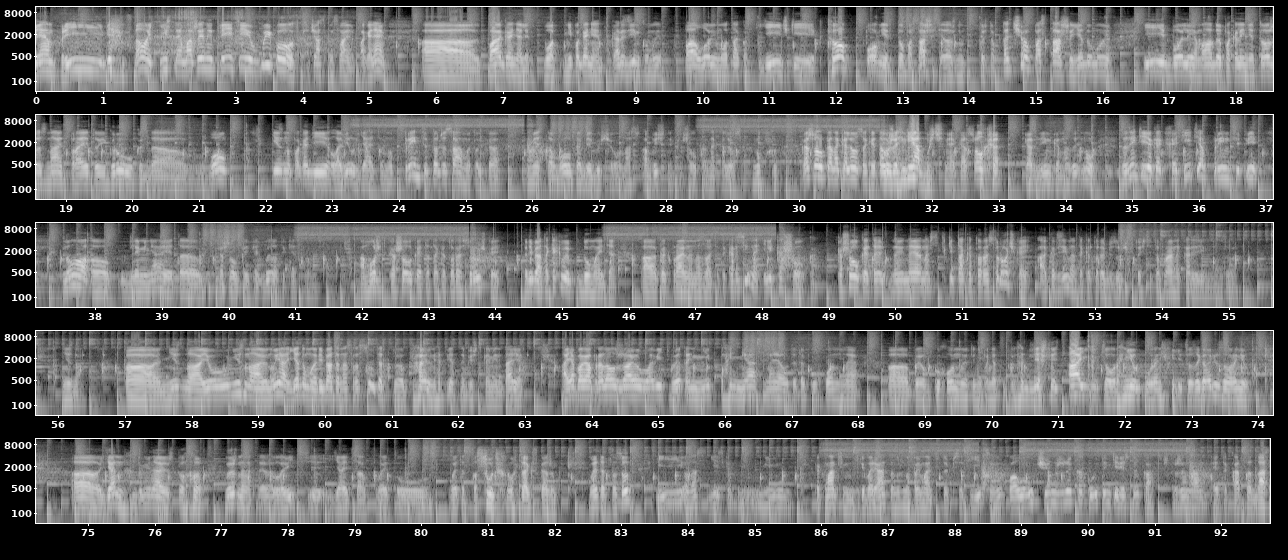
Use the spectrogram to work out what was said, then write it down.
Всем привет! Снова хищные машины, третий выпуск! Сейчас мы с вами погоняем. А, погоняли. Вот, не погоняем. В корзинку мы половим вот так вот яички. Кто помнит, кто постарше, все должны точно... Да чё постарше, я думаю, и более молодое поколение тоже знает про эту игру, когда волк из «Ну погоди» ловил яйца. Ну, в принципе, тот же самый, только вместо волка бегущего у нас обычная кошелка на колесах. Ну, кошелка на колесах это уже необычная кошелка, корзинка. Ну, назовите ее как хотите, в принципе. Но э, для меня это кошелка и как было, так и осталось. А может кошелка это та, которая с ручкой? Ребята, как вы думаете, э, как правильно назвать это, корзина или кошелка? Кошелка это, наверное, все-таки та, которая с ручкой, а корзина это, которая без ручки. То есть это правильно корзина называть. Не знаю. А, не знаю, не знаю. Ну, я, я думаю, ребята нас рассудят. Э, правильный ответ напишут в комментариях. А я пока продолжаю ловить в это непонятное, вот это кухонное, э, кухонную, это непонятную принадлежность. А, яйцо уронил, уронил яйцо, заговорился, уронил. А, я напоминаю, что нужно э, ловить яйца в эту в этот сосуд, вот так скажем, в этот сосуд. И у нас есть как минимум, как максимум три варианта. Нужно поймать 150 яиц, и мы получим же какую-то интересную карту. Что же нам эта карта даст?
